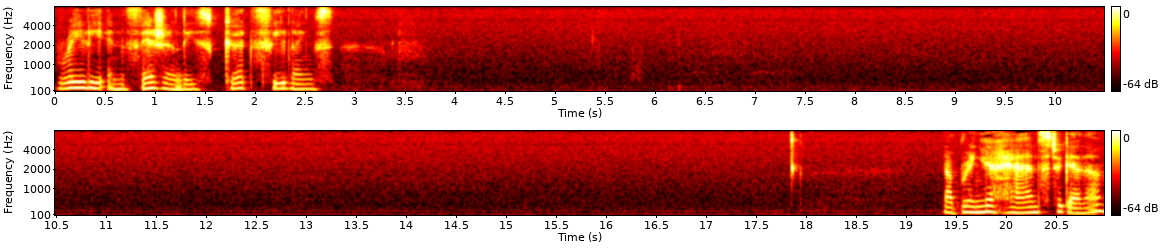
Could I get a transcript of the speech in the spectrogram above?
Really envision these good feelings. Now bring your hands together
